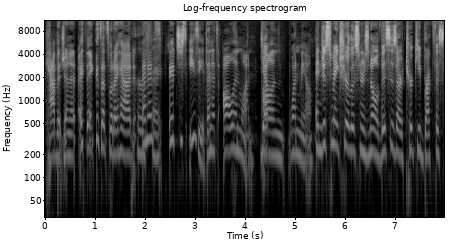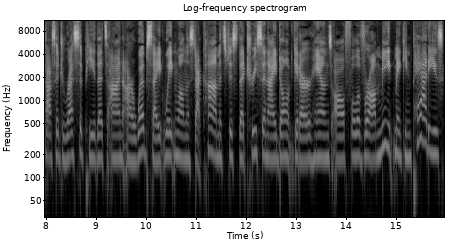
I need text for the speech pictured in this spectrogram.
cabbage in it, I think, because that's what I had. And it's it's just easy. Then it's all in one. Yep. All in one meal. And just to make sure listeners know, this is our turkey breakfast sausage recipe that's on our website, weightandwellness.com. It's just that Teresa and I don't get our hands all full of raw meat making patties.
